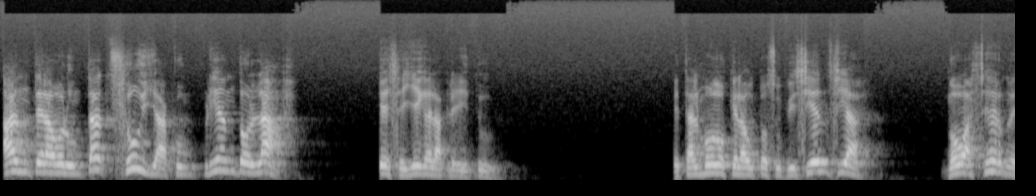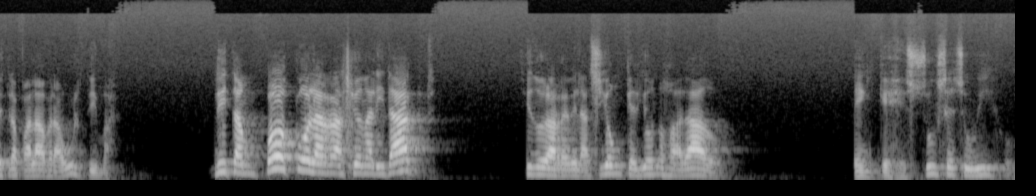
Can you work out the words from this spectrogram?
ante la voluntad suya, cumpliéndola, que se llega a la plenitud. De tal modo que la autosuficiencia no va a ser nuestra palabra última, ni tampoco la racionalidad, sino la revelación que Dios nos ha dado en que Jesús es su Hijo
